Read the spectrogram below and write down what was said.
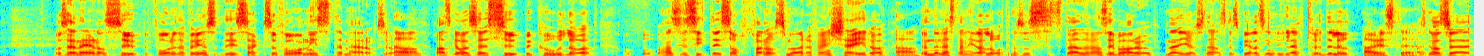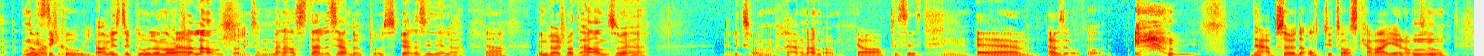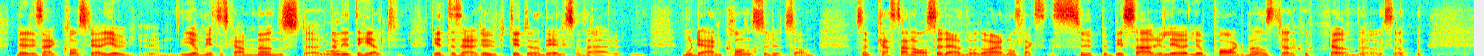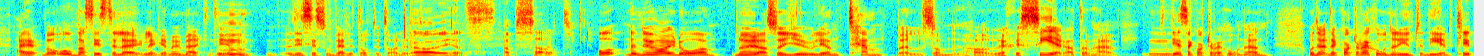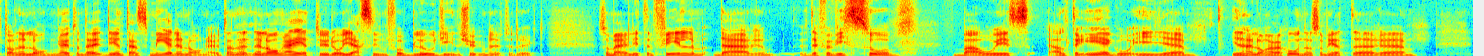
Och sen är det någon superfånig för det är en, det är saxofonist här också. Då. Ja. Och han ska vara så här supercool då, och, och, och han ska sitta i soffan och smöra för en tjej då. Ja. Under nästan hela låten. Och så ställer han sig bara upp när, just när han ska spela sin lilla trudelutt. Ja, just det. Han ska vara sådär... Mr. Cool. Ja, Mr Cool och nonchalant då liksom. Men han ställer sig ändå upp och spelar sin lilla... Ja. Ungefär som att det är han som är liksom stjärnan då. Ja, precis. Mm. Eh, alltså, och, den här absurda 80-talskavajen också. Mm. Med såna här konstiga ge geometriska mönster. Den är inte helt... Det är inte så här rutigt utan det är liksom så här modern konst ser det ut som. Och sen kastar han av sig den då. Då har han någon slags superbisarr le leopardmönstrad skjorta under också. Och basisten lä- lägger man ju märke till. Det ser så väldigt 80-tal ut. Mm. Ja, det är helt absurt. Och, men nu har ju då, nu är det alltså Julian Temple som har regisserat de här. Dels den korta versionen. Och den, den korta versionen är ju inte nedklippt av den långa, utan det, det är inte ens med den långa. Utan den, den långa heter ju då Yasin for Blue Jean, 20 minuter drygt. Som är en liten film där det förvisso Bowies alter ego i, eh, i den här långa versionen som heter eh,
